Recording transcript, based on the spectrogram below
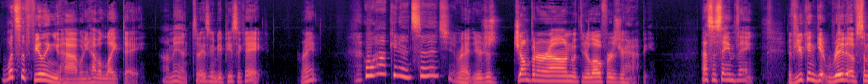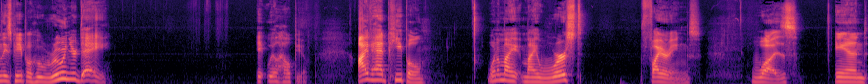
what's the feeling you have when you have a light day? Oh man, today's gonna be a piece of cake, right? Walking on sunshine, right? You're just jumping around with your loafers. You're happy. That's the same thing. If you can get rid of some of these people who ruin your day, it will help you. I've had people, one of my, my worst firings was, and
